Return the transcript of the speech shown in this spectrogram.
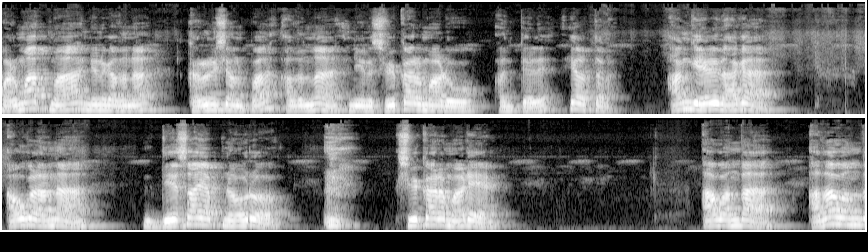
ಪರಮಾತ್ಮ ನಿನಗದನ್ನು ಕರುಣಿಸನಪ್ಪ ಅದನ್ನು ನೀನು ಸ್ವೀಕಾರ ಮಾಡು ಅಂತೇಳಿ ಹೇಳ್ತಾರೆ. ಹಂಗೆ ಹೇಳಿದಾಗ ಅವುಗಳನ್ನು ದೇಸಾಯಪ್ಪನವರು ಸ್ವೀಕಾರ ಮಾಡಿ, ಆ ಒಂದ, ಅದ ಒಂದ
